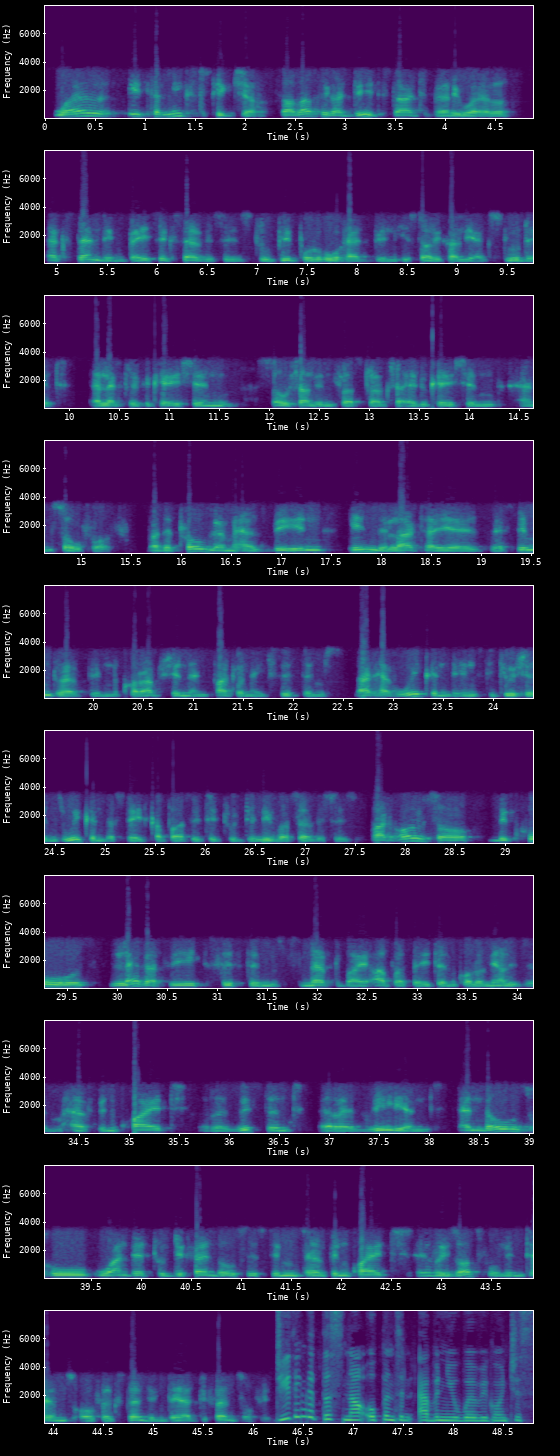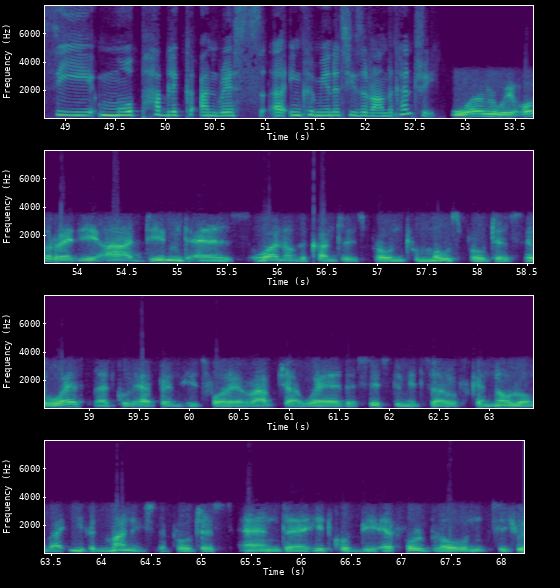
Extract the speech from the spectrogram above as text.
Well, it's a mixed picture. South Africa did start very well extending basic services to people who had been historically excluded electrification, social infrastructure, education, and so forth. But the problem has been in the latter years, there seem to have been corruption and patronage systems that have weakened institutions, weakened the state capacity to deliver services, but also because legacy systems left by apartheid and colonialism have been quite resistant, resilient, and those who wanted to defend those systems have been quite resourceful in terms of extending their defense of it. Do you think that this now opens an avenue where we're going to see more public unrest uh, in communities around the country? Well, we already are deemed as one of the countries prone to most protests. The worst that could happen is for a rupture where the system itself can no longer even manage the protest, and uh, it could be a full blown situation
